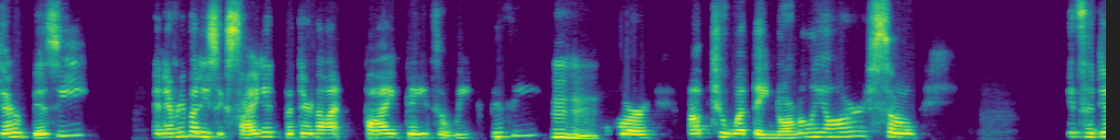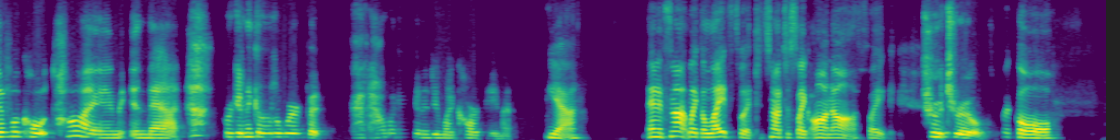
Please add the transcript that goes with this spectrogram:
they're busy and everybody's excited, but they're not five days a week busy Mm-hmm. or up to what they normally are. So it's a difficult time in that we're going to go to work, but God, how am I going to do my car payment? Yeah. And it's not like a light switch. It's not just like on off, like True, true. trickle,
